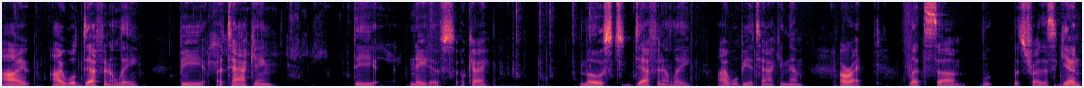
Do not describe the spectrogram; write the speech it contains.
I I will definitely be attacking the natives. Okay, most definitely, I will be attacking them. All right, let's um, let's try this again.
